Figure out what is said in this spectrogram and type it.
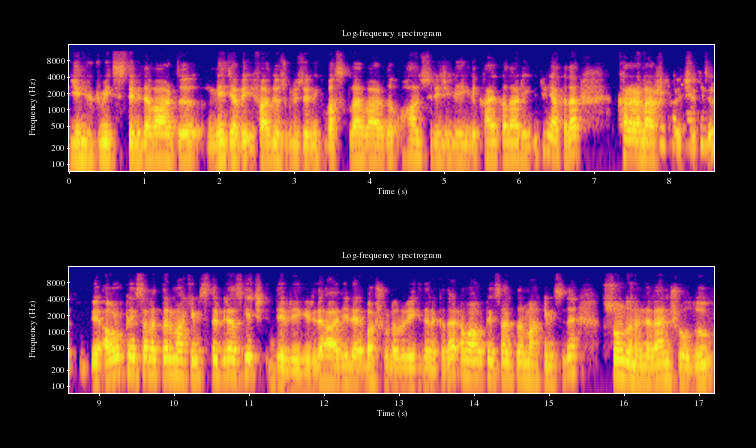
yeni hükümet sistemi de vardı, medya ve ifade özgürlüğü üzerindeki baskılar vardı, o hal süreciyle ilgili, KYK'larla ilgili dünya kadar kararlar çıktı. E, Avrupa İnsan Hakları Mahkemesi de biraz geç devreye girdi haliyle başvurular oraya gidene kadar ama Avrupa İnsan Hakları Mahkemesi de son dönemde vermiş olduğu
